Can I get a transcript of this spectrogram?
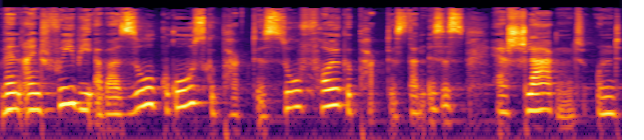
wenn ein Freebie aber so groß gepackt ist, so vollgepackt ist, dann ist es erschlagend und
